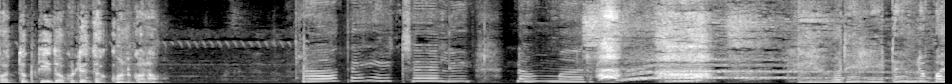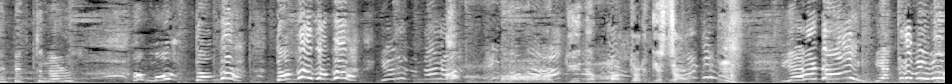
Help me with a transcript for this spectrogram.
బతుక్కి ఇది ఒకటే తక్కువ అనుకున్నాం రాధే చలి నమ్మరా ఎవడే ఏ టైంలో పైపెత్తున్నాడు అమ్మో దొంగ దొంగ దొంగ ఎవరున్నారు? ఏమండి? ఎక్కడ మీరు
